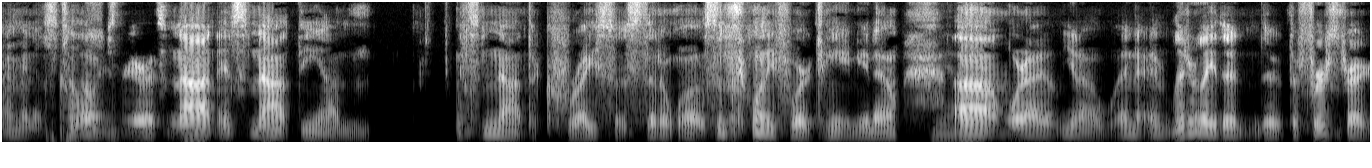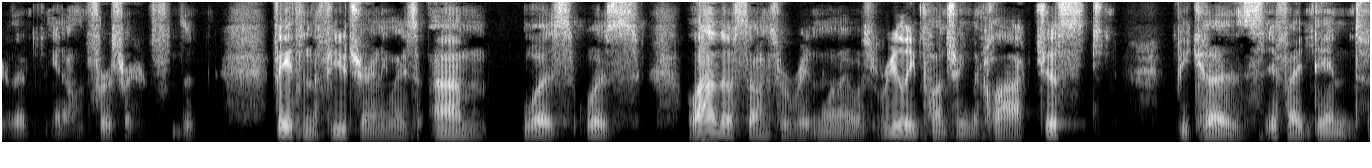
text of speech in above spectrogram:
I mean, it's still always there. It's not it's not the um it's not the crisis that it was in 2014, you know, yeah. um, where I, you know, and, and literally the, the, the, first record, the, you know, first record, the Faith in the Future, anyways, um, was was a lot of those songs were written when I was really punching the clock, just because if I didn't,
